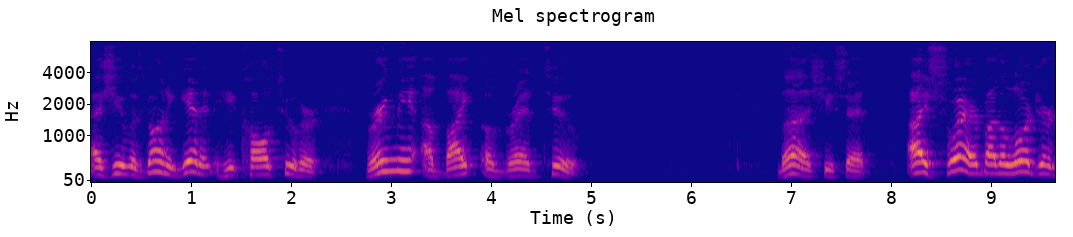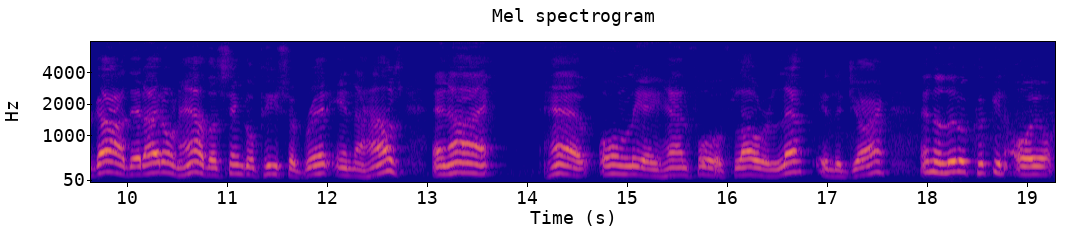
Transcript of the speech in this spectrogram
As she was going to get it, he called to her, Bring me a bite of bread too. But she said, I swear by the Lord your God that I don't have a single piece of bread in the house, and I have only a handful of flour left in the jar and a little cooking oil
